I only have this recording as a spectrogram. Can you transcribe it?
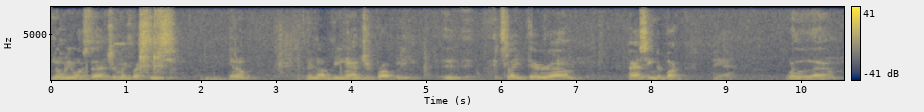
Nobody wants to answer my questions, you know, they're not being answered properly. It- it- It's like they're um, passing the buck. Yeah. Well, um,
